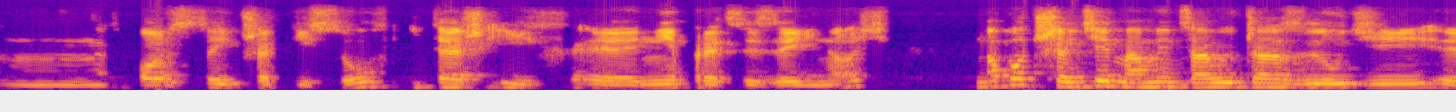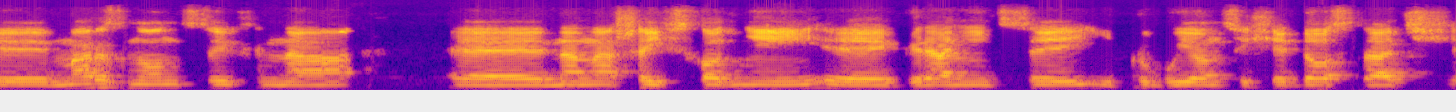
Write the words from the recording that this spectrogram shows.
mm, w Polsce i przepisów i też ich e, nieprecyzyjność. No po trzecie mamy cały czas ludzi e, marznących na, na naszej wschodniej granicy i próbujących się dostać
